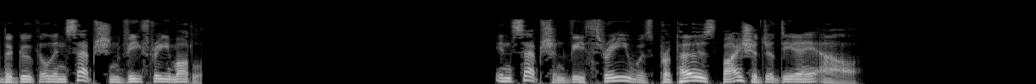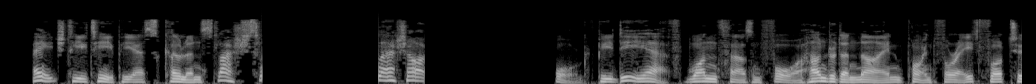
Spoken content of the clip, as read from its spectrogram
The Google Inception v3 model. Inception v3 was proposed by Szegedy al. https colon slash slash r org pdf 1409.4842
